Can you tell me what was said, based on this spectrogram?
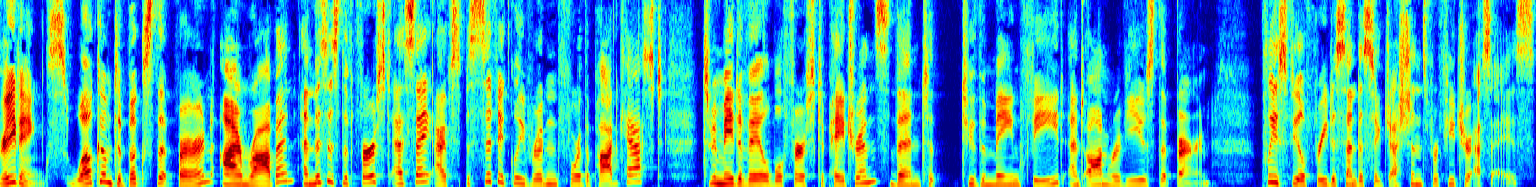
Greetings. Welcome to Books That Burn. I'm Robin, and this is the first essay I've specifically written for the podcast to be made available first to patrons, then to, to the main feed, and on reviews that burn. Please feel free to send us suggestions for future essays.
